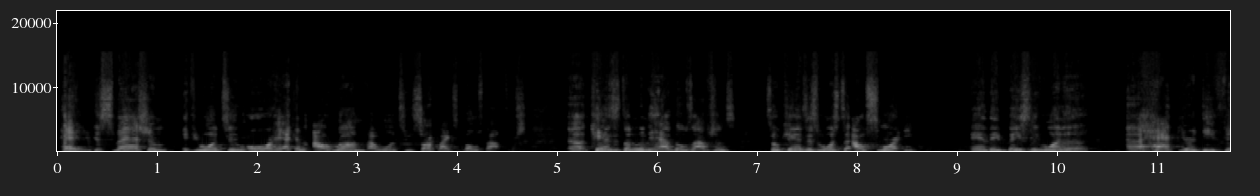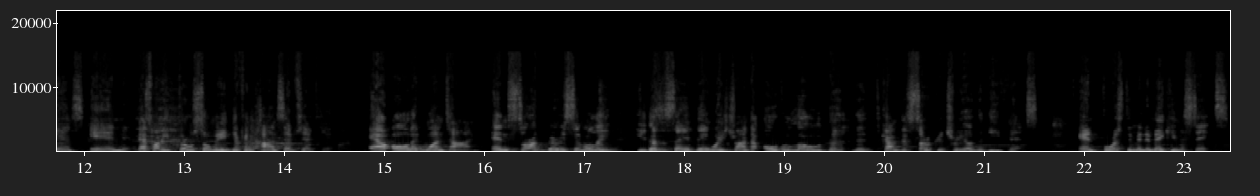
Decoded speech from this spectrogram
hey, you can smash them if you want to, or hey, I can outrun if I want to. Sark likes both options. Uh, Kansas doesn't really have those options. So Kansas wants to outsmart you. And they basically want to uh, hack your defense. And that's why they throw so many different concepts at you all at one time. And Sark, very similarly, he does the same thing where he's trying to overload the, the kind of the circuitry of the defense and force them into making mistakes.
